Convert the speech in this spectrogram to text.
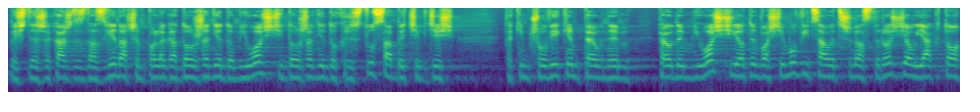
myślę, że każdy z nas wie, na czym polega dążenie do miłości, dążenie do Chrystusa, bycie gdzieś takim człowiekiem pełnym, pełnym miłości. I o tym właśnie mówi cały trzynasty rozdział, jak to,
